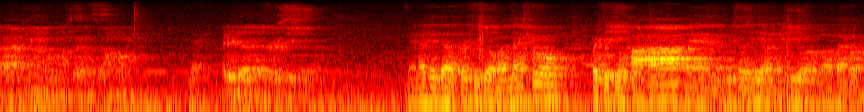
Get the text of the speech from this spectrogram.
Uh, it came out a couple months ago, so ongoing. Yeah. I did the, the first issue. And I did the first issue of Unnatural, first issue of Ha Ha, and recently an issue of uh, Vampiro.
